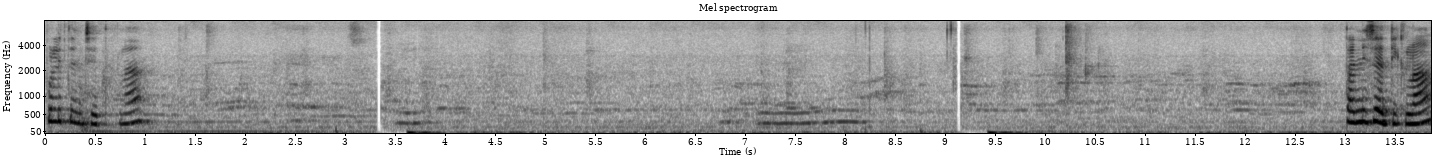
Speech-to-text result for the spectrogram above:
புளி தண்ணி சேர்த்துக்கலாம். தண்ணி சேர்த்திக்கலாம்.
